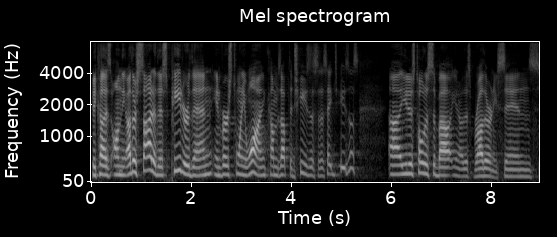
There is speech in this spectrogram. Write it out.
because on the other side of this, Peter then in verse 21 comes up to Jesus and says, Hey, Jesus, uh, you just told us about you know this brother and he sins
